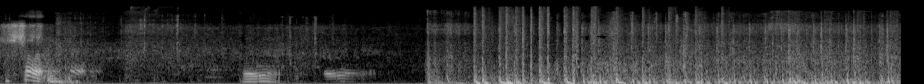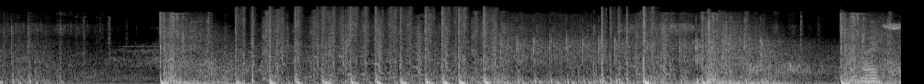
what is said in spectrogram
Just shot at me. Oh yeah. Nice.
